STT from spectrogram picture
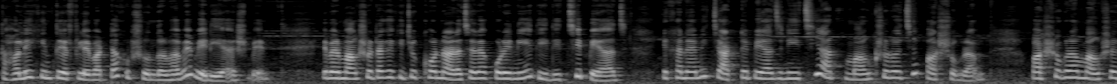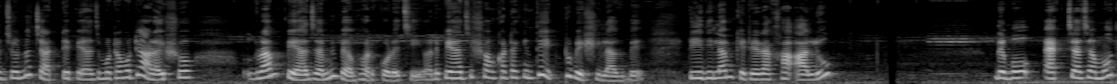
তাহলেই কিন্তু এর ফ্লেভারটা খুব সুন্দরভাবে বেরিয়ে আসবে। এবার মাংসটাকে কিছুক্ষণ নাড়াচাড়া করে নিয়ে দিয়ে দিচ্ছি পেঁয়াজ। এখানে আমি চারটে পেঁয়াজ নিয়েছি আর মাংস রয়েছে পাঁচশো গ্রাম। পাঁচশো গ্রাম মাংসের জন্য চারটে পেঁয়াজ, মোটামুটি আড়াইশো গ্রাম পেঁয়াজ আমি ব্যবহার করেছি। মানে পেঁয়াজের সংখ্যাটা কিন্তু একটু বেশি লাগবে। দিয়ে দিলাম কেটে রাখা আলু। দেব এক চা চামচ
